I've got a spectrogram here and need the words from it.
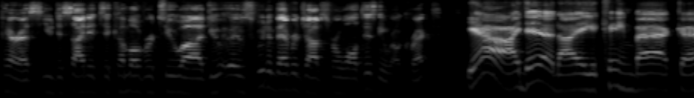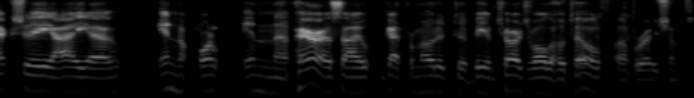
Paris, you decided to come over to uh, do it was food and beverage jobs for Walt Disney World, correct? Yeah, I did. I came back. Actually, I uh, in or in uh, Paris, I got promoted to be in charge of all the hotel operations.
